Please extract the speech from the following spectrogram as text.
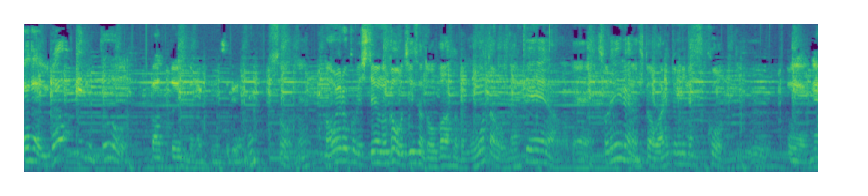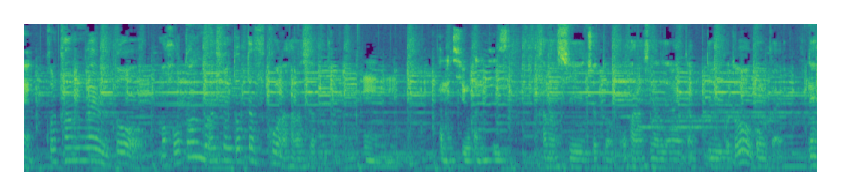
ただ裏を見ると、バッドエンドな気もするよね。そうね、まあ、お喜びしてるのがおじいさんとおばあさんと桃太郎だけなのでそれ以外の人は割とみんな不幸っていうそうだよね。これ考えると、まあ、ほとんどの人にとっては不幸な話だったんじゃないかうん。悲しいお話です。な悲しいちょっとお話なんじゃないかっていうことを今回ね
